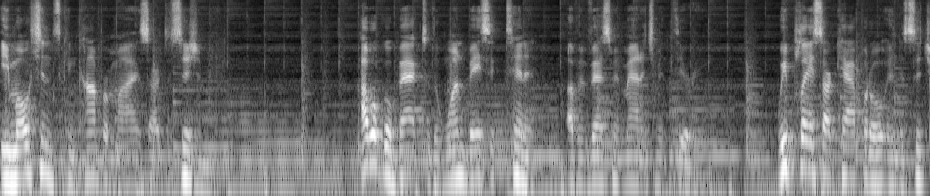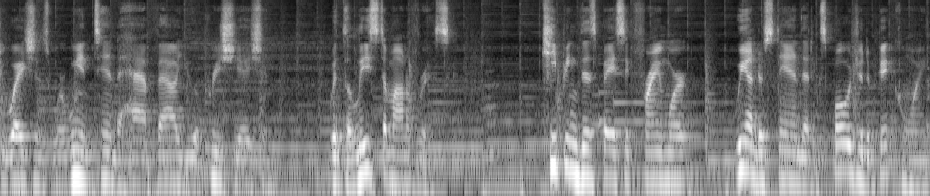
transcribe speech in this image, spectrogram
Emotions can compromise our decision making. I will go back to the one basic tenet of investment management theory. We place our capital into situations where we intend to have value appreciation with the least amount of risk. Keeping this basic framework, we understand that exposure to Bitcoin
